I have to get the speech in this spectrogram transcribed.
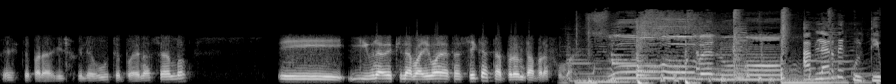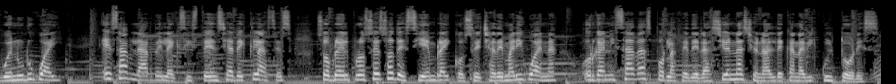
este, para aquellos que les guste pueden hacerlo. Y, y una vez que la marihuana está seca, está pronta para fumar. Hablar de cultivo en Uruguay es hablar de la existencia de clases sobre el proceso de siembra y cosecha de marihuana organizadas por la Federación Nacional de Cannabicultores.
